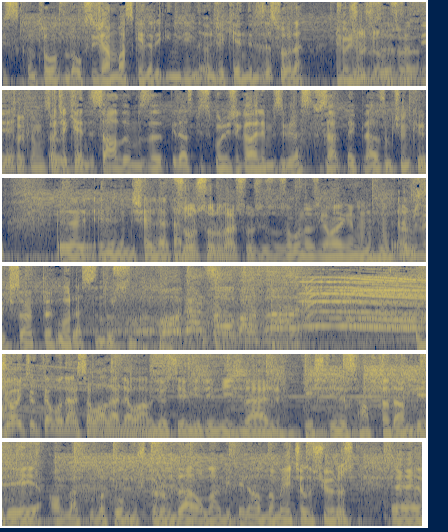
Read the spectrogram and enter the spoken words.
bir sıkıntı olduğunda oksijen maskeleri indiğinde önce kendinize sonra çocuğunuza Çocuğunuza diye takınız, önce evet. kendi sağlığımızı biraz psikolojik halimizi biraz düzeltmek lazım çünkü e, en önemli şeylerden Zor birisi bu. sorular soracağız o zaman Özge Mergen'e. Önümüzdeki saatte. uğraşsın dursun. Modern Sabahlar Joy Türk'te modern sabahlar devam ediyor sevgili dinleyiciler. Geçtiğimiz haftadan beri allak bullak olmuş durumda olan biteni anlamaya çalışıyoruz. Ee,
